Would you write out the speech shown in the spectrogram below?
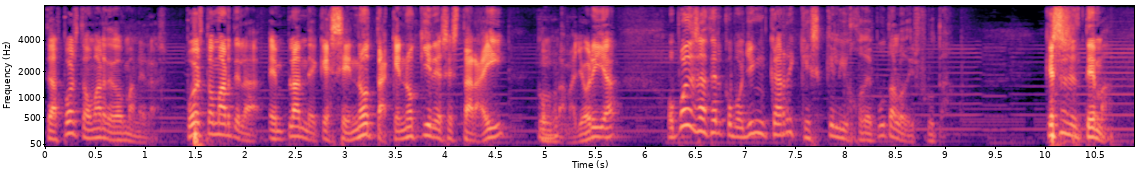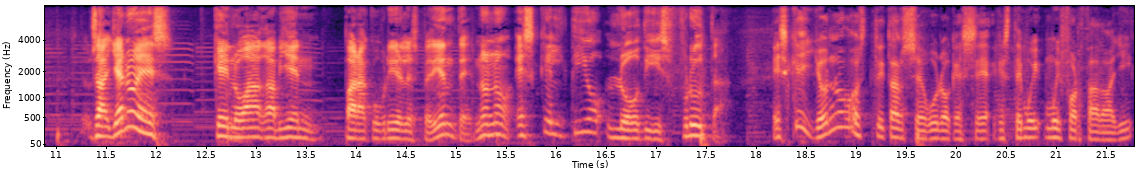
te las puedes tomar de dos maneras. Puedes tomártela en plan de que se nota que no quieres estar ahí, como la mayoría, o puedes hacer como Jim Carrey, que es que el hijo de puta lo disfruta. Que ese es el tema. O sea, ya no es que lo haga bien para cubrir el expediente. No, no, es que el tío lo disfruta. Es que yo no estoy tan seguro que, sea, que esté muy, muy forzado allí.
